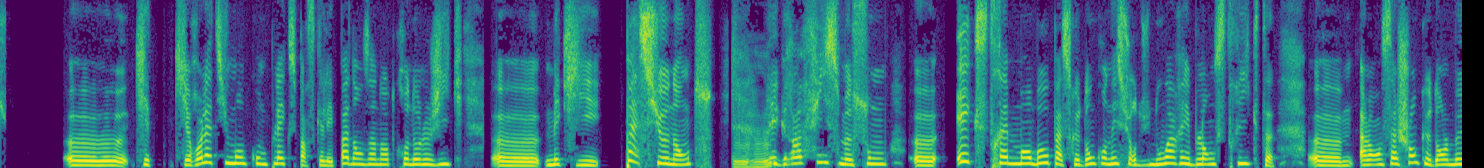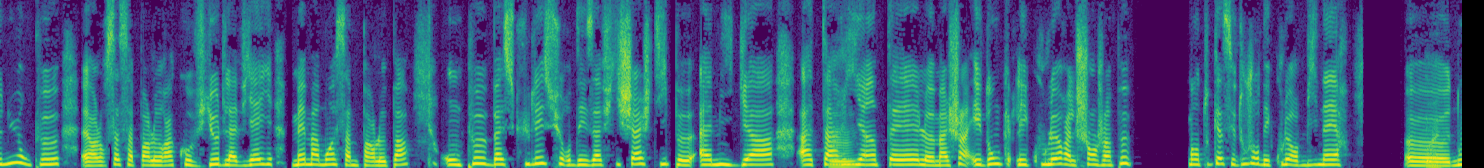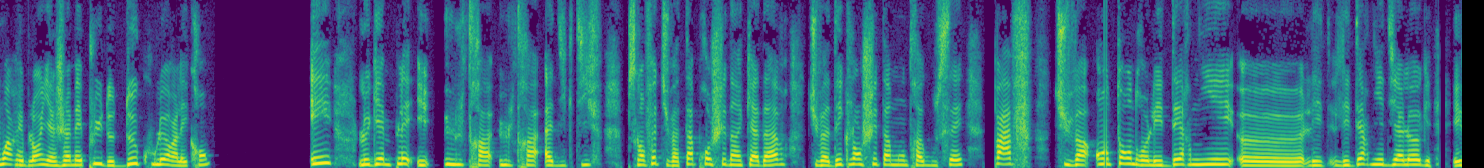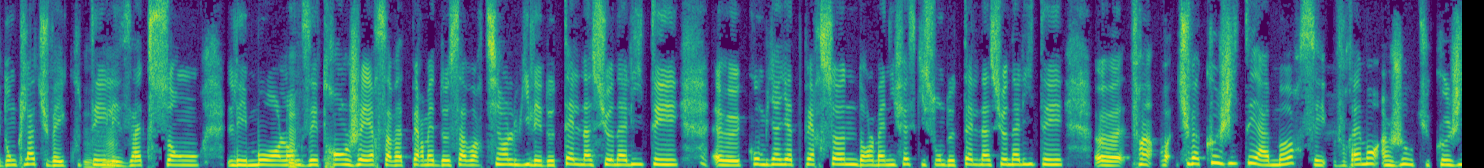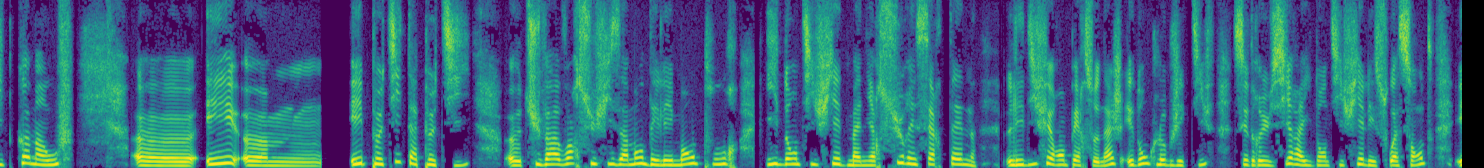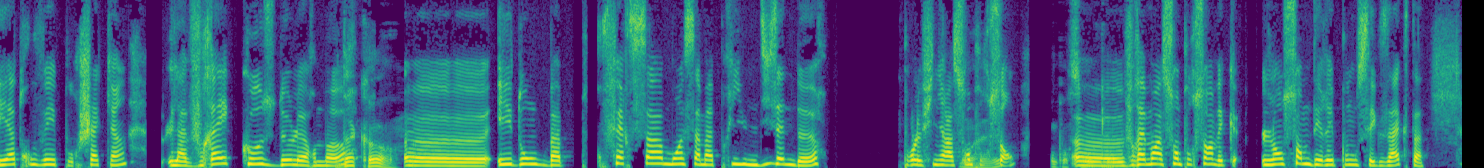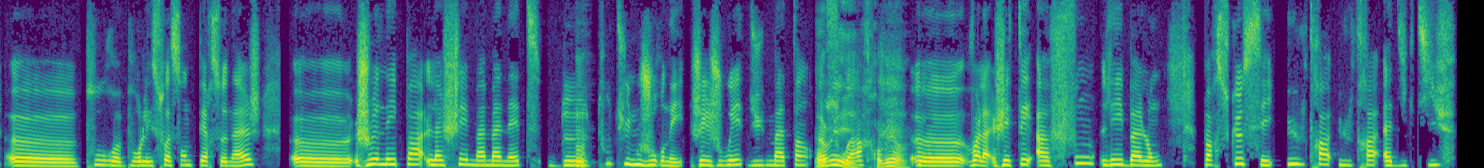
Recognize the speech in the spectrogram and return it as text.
euh, qui, est, qui est relativement complexe parce qu'elle n'est pas dans un ordre chronologique, euh, mais qui est passionnante. Mhm. Les graphismes sont euh, extrêmement beaux parce que donc on est sur du noir et blanc strict. Euh, alors en sachant que dans le menu on peut, alors ça ça parlera qu'aux vieux de la vieille, même à moi ça me parle pas. On peut basculer sur des affichages type euh, Amiga, Atari, Intel, machin, et donc les couleurs elles changent un peu. Mais en tout cas c'est toujours des couleurs binaires, euh, noir et blanc. Il n'y a jamais plus de deux couleurs à l'écran. Et le gameplay est ultra, ultra addictif. Parce qu'en fait, tu vas t'approcher d'un cadavre, tu vas déclencher ta montre à gousset, paf, tu vas entendre les derniers, euh, les, les derniers dialogues. Et donc là, tu vas écouter Mhm. les accents, les mots en langues étrangères. Ça va te permettre de savoir, tiens, lui, il est de telle nationalité. euh, combien il y a de personnes dans le manifeste qui sont de telle nationalité. Euh, Enfin, tu vas cogiter à mort. C'est vraiment un jeu où tu cogites comme un ouf. Euh, et euh, et petit à petit, euh, tu vas avoir suffisamment d'éléments pour identifier de manière sûre et certaine les différents personnages. Et donc l'objectif, c'est de réussir à identifier les 60 et à trouver pour chacun la vraie cause de leur mort. D'accord. Euh, et donc, bah, pour faire ça, moi, ça m'a pris une dizaine d'heures pour le finir à 100%. 100%, Euh, vraiment à 100% avec l'ensemble des réponses exactes euh, pour pour les 60 personnages. Euh, je n'ai pas lâché ma manette de Hum. toute une journée. J'ai joué du matin au Ah oui, soir. trop bien. Euh, voilà, j'étais à fond les ballons parce que c'est ultra ultra addictif.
